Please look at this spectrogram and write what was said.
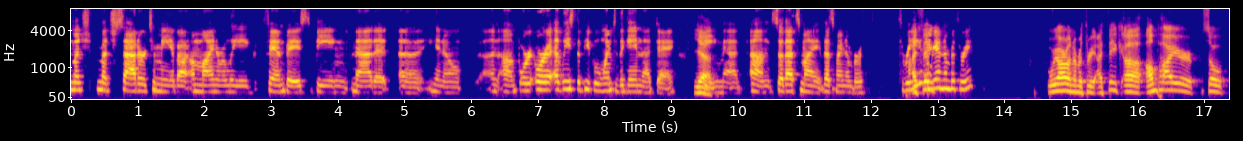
much much sadder to me about a minor league fan base being mad at uh you know an ump or or at least the people who went to the game that day yeah. being mad um so that's my that's my number three I think, are we on number three we are on number three i think uh umpire so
